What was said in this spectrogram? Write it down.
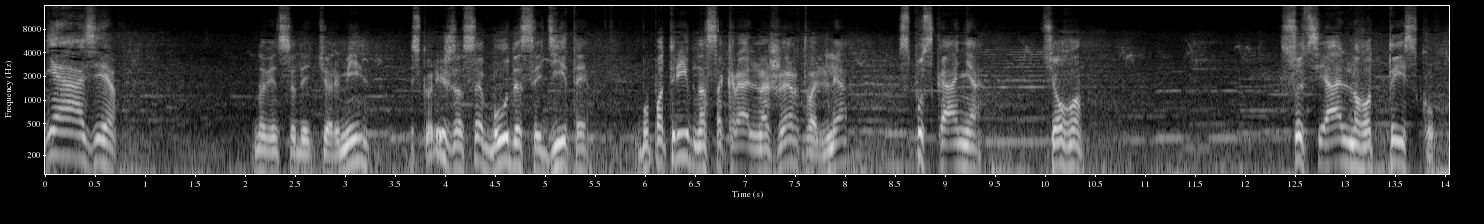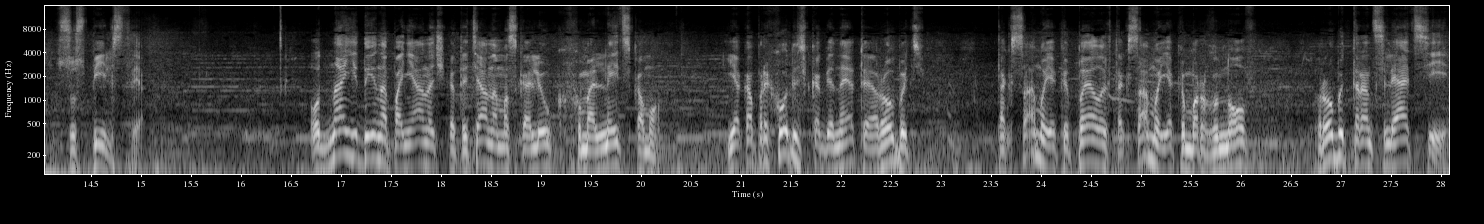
Князів! Ну він сидить в тюрмі і, скоріш за все, буде сидіти, бо потрібна сакральна жертва для спускання цього соціального тиску в суспільстві. Одна єдина паняночка Тетяна Москалюк в Хмельницькому, яка приходить в кабінети, робить так само, як і Пелих, так само, як і Моргунов, робить трансляції,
